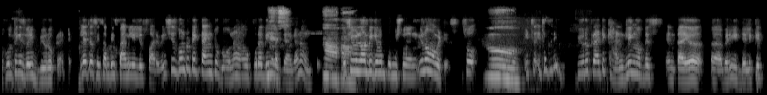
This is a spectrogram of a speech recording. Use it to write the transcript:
the whole thing is very bureaucratic. Let us say somebody's family lives far away. She's going to take time to go. Na, pura din yes. lag jayega, na, uh-huh. But she will not be given permission. You know how it is. So oh. it's, a, it's a very bureaucratic handling of this entire uh, very delicate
